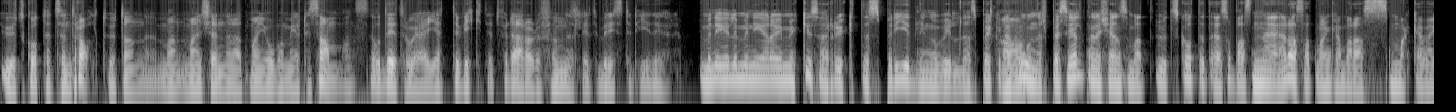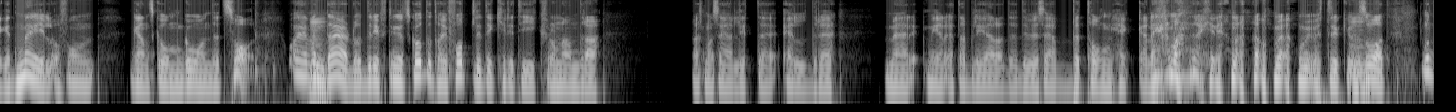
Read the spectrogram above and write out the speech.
utskottet centralt, utan man, man känner att man jobbar mer tillsammans. Och det tror jag är jätteviktigt, för där har det funnits lite brister tidigare. Men det eliminerar ju mycket så här ryktesspridning och vilda spekulationer. Ja. Speciellt när det känns som att utskottet är så pass nära så att man kan bara smacka iväg ett mejl och få en ganska omgående ett svar. Och även Mm. där då, driftingutskottet har ju fått lite kritik från andra, vad ska man säga, lite äldre, mer, mer etablerade, det vill säga betonghäckarna i de andra grenarna, om jag, om jag uttrycker mig Mm. så. Att, och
